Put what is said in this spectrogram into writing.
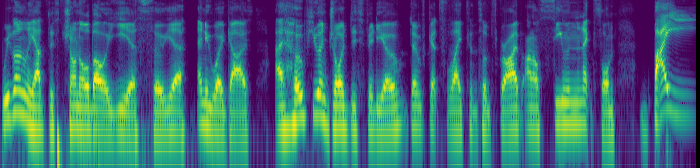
We've only had this channel about a year, so yeah. Anyway, guys, I hope you enjoyed this video. Don't forget to like and subscribe, and I'll see you in the next one. Bye!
